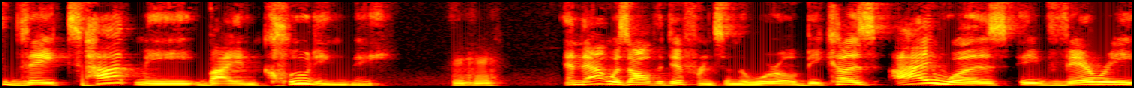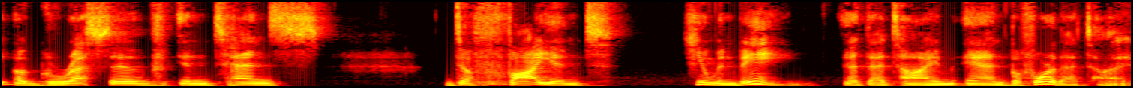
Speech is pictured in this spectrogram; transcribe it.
They taught me by including me. Mm-hmm. And that was all the difference in the world because I was a very aggressive, intense, defiant human being at that time and before that time.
